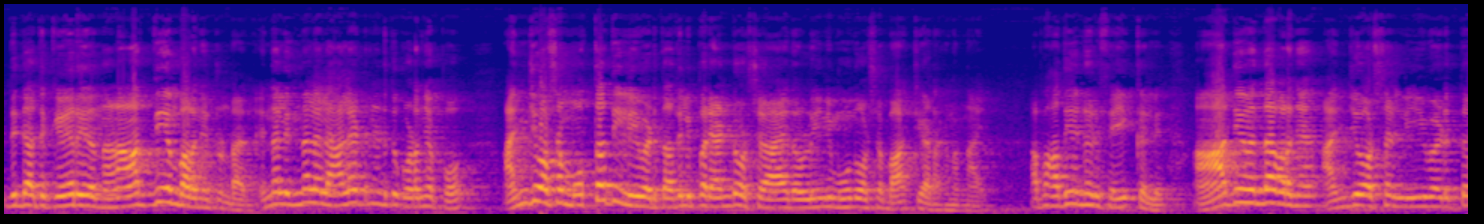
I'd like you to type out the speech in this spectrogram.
ഇതിന്റെ അകത്ത് കയറിയതെന്നാണ് ആദ്യം പറഞ്ഞിട്ടുണ്ടായിരുന്നത്. എന്നാൽ ഇന്നലെ ലാലേട്ടനെടുത്ത് കുറഞ്ഞപ്പോ അഞ്ചു വർഷം മൊത്തത്തിൽ ലീവ് എടുത്ത് അതിലിപ്പോ രണ്ടു വർഷം ആയതുള്ളൂ ഇനി മൂന്ന് വർഷം ബാക്കി കിടക്കണമെന്നായി അപ്പൊ അത് തന്നെ ഒരു ഫേക്ക് അല്ലേ? ആദ്യം എന്താ പറഞ്ഞ? അഞ്ചു വർഷം ലീവ് എടുത്ത്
